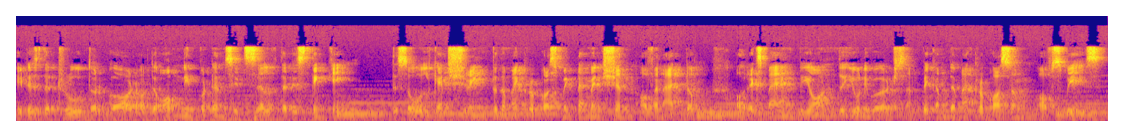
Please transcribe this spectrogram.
it is the truth or God or the omnipotence itself that is thinking. The soul can shrink to the microcosmic dimension of an atom or expand beyond the universe and become the macrocosm of space.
